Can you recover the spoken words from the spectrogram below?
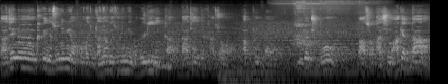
낮에는 크게 이제 손님이 없고 거의 좀 저녁에 손님이 몰리니까 낮에 이제 가서 밥도 뭐 챙겨주고 나서 다시 뭐 하겠다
